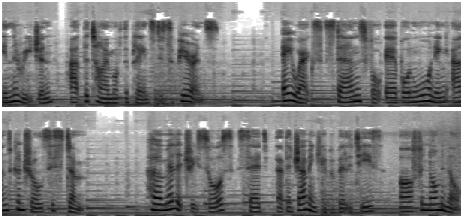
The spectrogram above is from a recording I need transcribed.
in the region at the time of the plane's disappearance. AWACS stands for Airborne Warning and Control System. Her military source said that the jamming capabilities are phenomenal.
